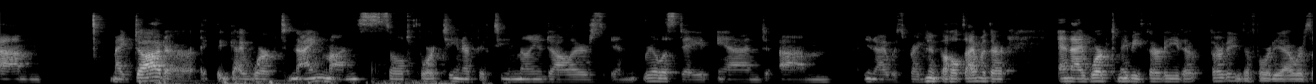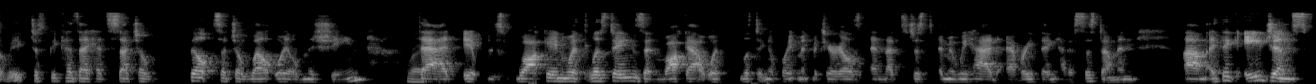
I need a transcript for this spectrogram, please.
um, my daughter, I think I worked nine months, sold 14 or 15 million dollars in real estate. And, um, you know, I was pregnant the whole time with her. And I worked maybe 30 to 30 to 40 hours a week just because I had such a built such a well-oiled machine Right. that it was walk in with listings and walk out with listing appointment materials. And that's just, I mean, we had everything had a system. And um, I think agents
